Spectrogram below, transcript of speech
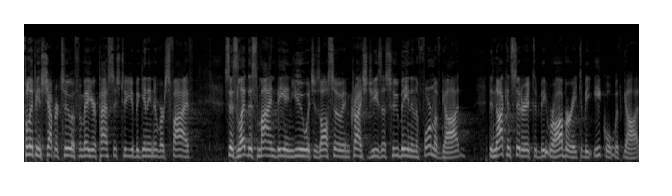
Philippians chapter 2, a familiar passage to you beginning in verse 5 says, Let this mind be in you, which is also in Christ Jesus, who being in the form of God, did not consider it to be robbery to be equal with God.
